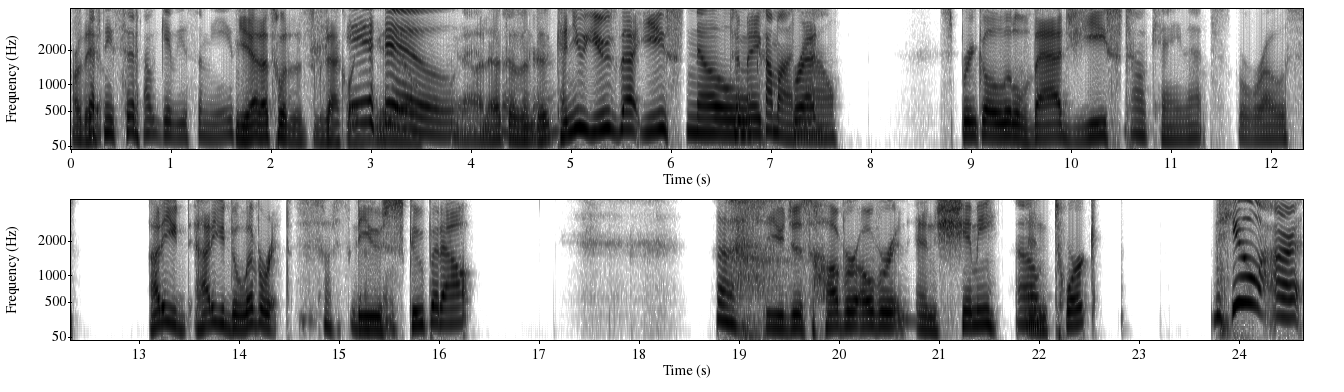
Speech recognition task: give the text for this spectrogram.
Are they Stephanie said, "I'll give you some yeast." Yeah, that's what it's exactly. Ew, Yeah, that doesn't. gross. Can you use that yeast? No. To make come on bread? now. Sprinkle a little vag yeast. Okay, that's gross. How do you how do you deliver it? So disgusting. Do you scoop it out? Do you just hover over it and shimmy Oh. and twerk? You are.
